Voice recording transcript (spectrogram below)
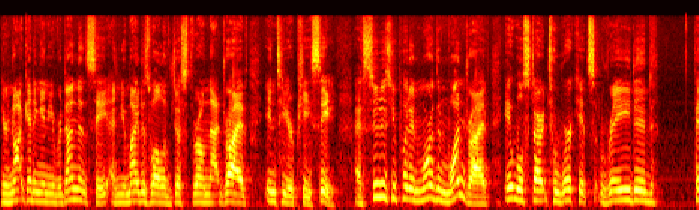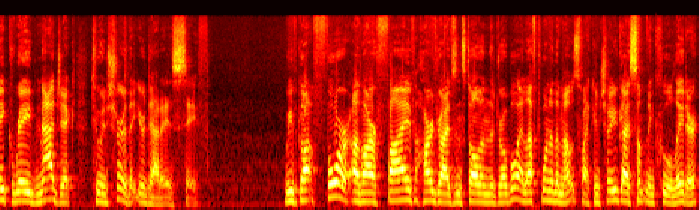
you're not getting any redundancy and you might as well have just thrown that drive into your PC. As soon as you put in more than one drive, it will start to work its raided, fake RAID magic to ensure that your data is safe. We've got four of our five hard drives installed in the Drobo. I left one of them out so I can show you guys something cool later.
